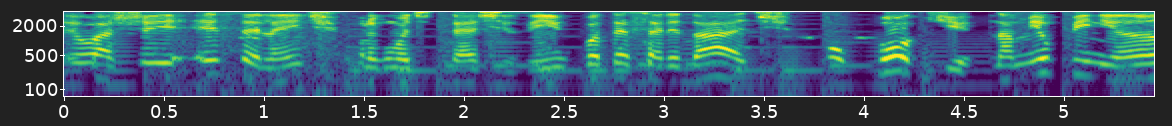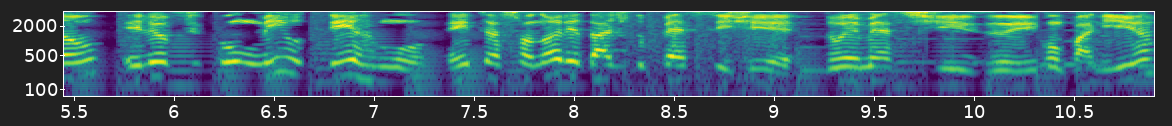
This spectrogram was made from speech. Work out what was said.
eu- achei excelente o programa de testezinho. Potencialidades, o POC, na minha opinião, ele ficou um meio termo entre a sonoridade do PSG, do MSX e companhia,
